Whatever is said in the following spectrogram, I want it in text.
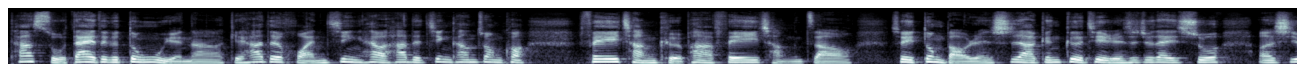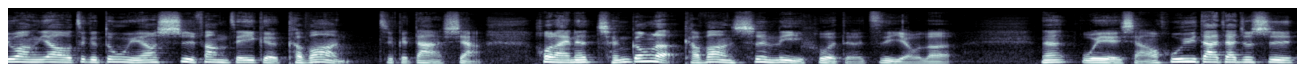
它所待这个动物园呢、啊，给它的环境还有它的健康状况非常可怕，非常糟。所以动保人士啊，跟各界人士就在说，呃，希望要这个动物园要释放这一个 Kavan 这个大象。后来呢，成功了，Kavan 顺利获得自由了。那我也想要呼吁大家，就是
